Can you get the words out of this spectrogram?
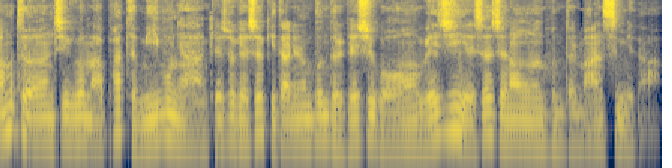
아무튼 지금 아파트 미분양 계속해서 기다리는 분들 계시고 외지에서 전화 오는 분들 많습니다.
